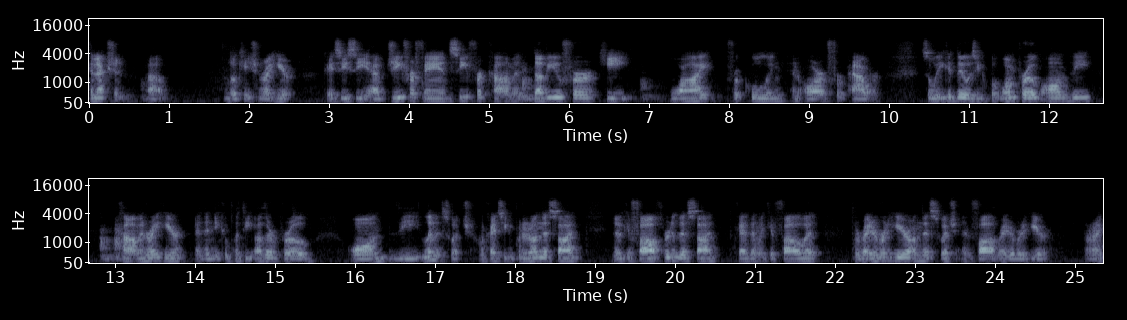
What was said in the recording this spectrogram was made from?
connection uh, location right here. Okay, so you see you have G for fan, C for common, W for heat, Y for cooling, and R for power. So what you could do is you could put one probe on the common right here, and then you can put the other probe on the limit switch. Okay, so you can put it on this side, then we can follow it through to this side. Okay, then we can follow it to right over to here on this switch and follow it right over to here. All right,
